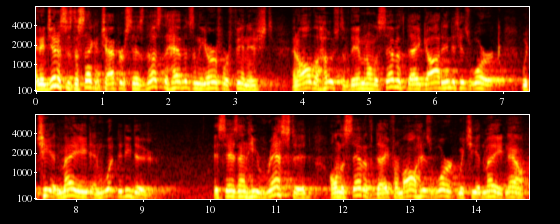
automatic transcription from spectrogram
And in Genesis, the second chapter, says, Thus the heavens and the earth were finished, and all the host of them. And on the seventh day, God ended his work which he had made. And what did he do? It says, And he rested on the seventh day from all his work which he had made. Now,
